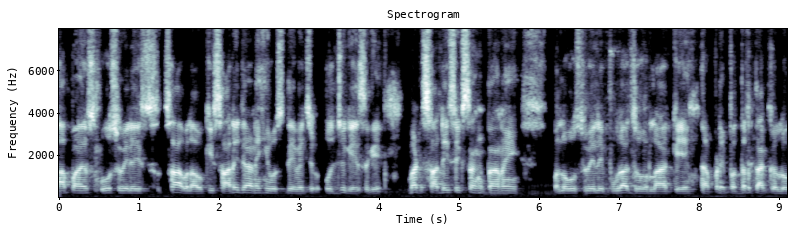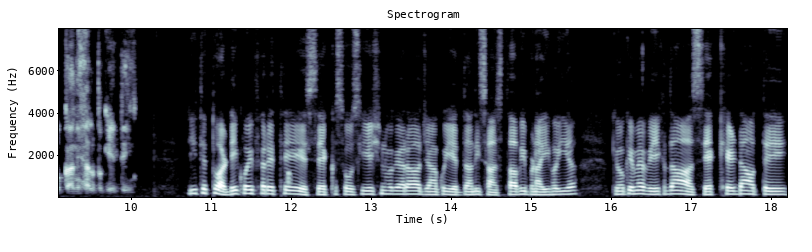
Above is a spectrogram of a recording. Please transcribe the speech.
ਆਪਾਂ ਉਸ- ਉਸ ਵੇਲੇ ਸ- ਹਿਸਾਬ ਲਾਓ ਕਿ ਸਾਰੇ ਜਾਣੇ ਹੀ ਉਸ ਦੇ ਵਿੱਚ ਉਲਝ ਗਏ ਸੀਗੇ। ਬਟ ਸਾਡੀ ਸਿੱਖ ਸੰਗਤਾਂ ਨੇ ਮਤਲਬ ਉਸ ਵੇਲੇ ਪੂਰਾ ਜ਼ੋਰ ਲਾ ਕੇ ਆਪਣੇ ਪੱਧਰ ਤੱਕ ਲੋਕਾਂ ਦੀ ਹੈਲਪ ਕੀਤੀ। ਜੀ, ਤੇ ਤੁਹਾਡੀ ਕੋਈ ਫਿਰ ਇੱਥੇ ਸਿੱਖ ਐਸੋਸੀਏਸ਼ਨ ਵਗੈਰਾ ਜਾਂ ਕੋਈ ਇਦਾਂ ਦੀ ਸੰਸਥਾ ਵੀ ਬਣਾਈ ਹੋਈ ਆ? ਕਿਉਂਕਿ ਮੈਂ ਵੇਖਦਾ ਸਿੱਖ ਖੇਡਾਂ ਉੱਤੇ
